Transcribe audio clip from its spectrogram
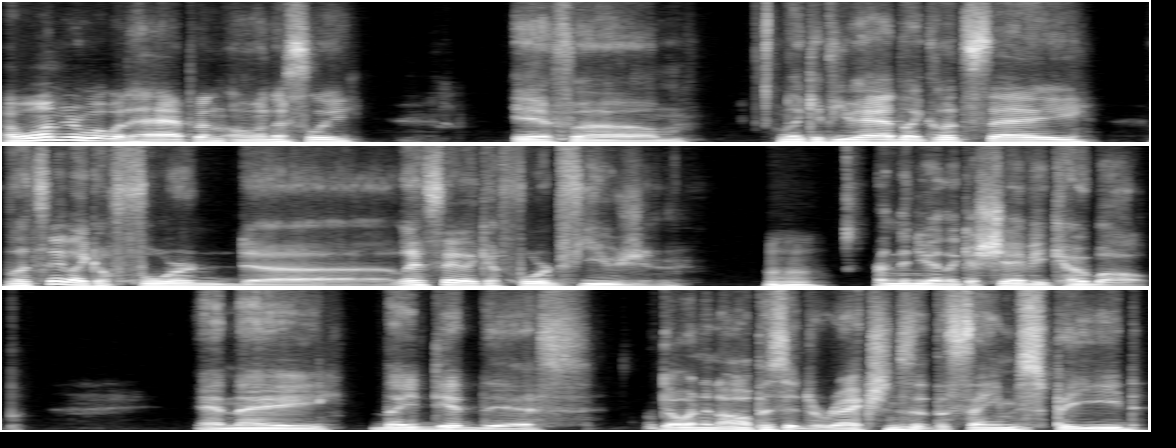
I wonder what would happen, honestly, if um like if you had like let's say let's say like a Ford uh let's say like a Ford Fusion Mhm. and then you had like a Chevy Cobalt and they they did this going in opposite directions at the same speed.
